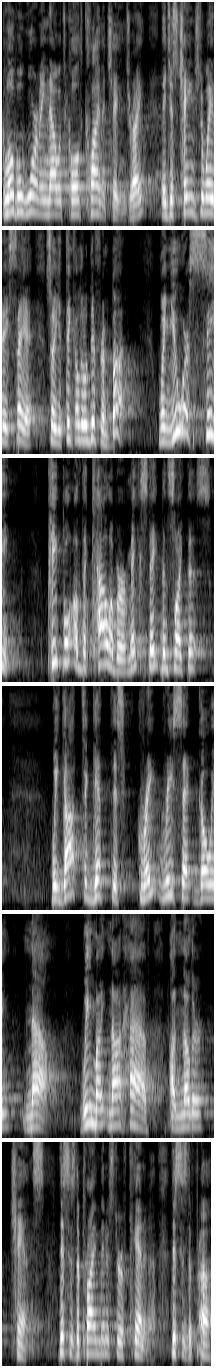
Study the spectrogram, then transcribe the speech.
global warming. Now it's called climate change, right? They just change the way they say it so you think a little different. But when you are seeing people of the caliber make statements like this, we got to get this great reset going now. We might not have another chance. This is the Prime Minister of Canada. This is the uh,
